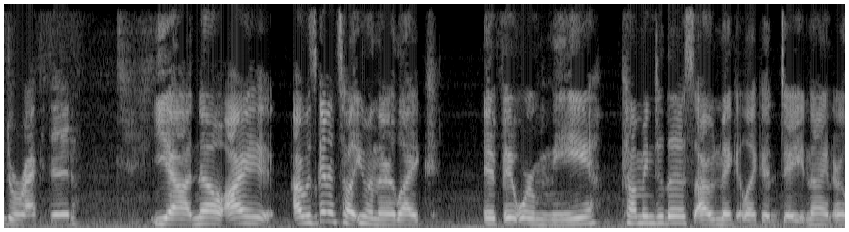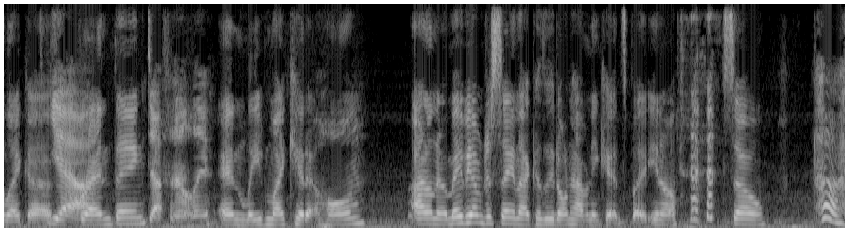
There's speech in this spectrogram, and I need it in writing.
directed. Yeah, no, I I was gonna tell you in there like if it were me coming to this, I would make it like a date night or like a Yeah. friend thing Definitely. and leave my kid at home. I don't know. Maybe I'm just saying that because I don't have any kids, but you know. so, huh,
